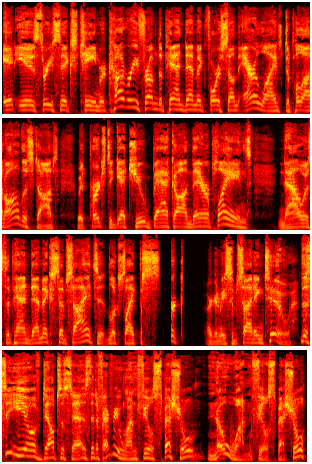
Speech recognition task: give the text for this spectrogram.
It is 316. Recovery from the pandemic for some airlines to pull out all the stops with perks to get you back on their planes. Now, as the pandemic subsides, it looks like the are going to be subsiding too. The CEO of Delta says that if everyone feels special, no one feels special.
